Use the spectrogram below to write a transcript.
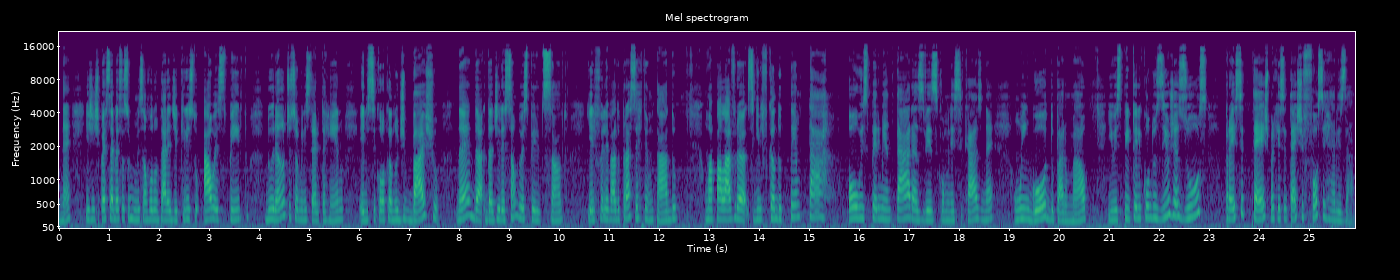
Né? E a gente percebe essa submissão voluntária de Cristo ao Espírito durante o seu ministério terreno, ele se colocando debaixo né, da, da direção do Espírito Santo, e ele foi levado para ser tentado, uma palavra significando tentar ou experimentar, às vezes, como nesse caso, né, um engodo para o mal, e o Espírito ele conduziu Jesus para esse teste, para que esse teste fosse realizado.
